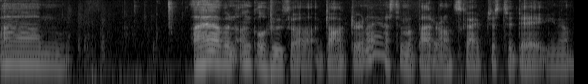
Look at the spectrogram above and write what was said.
Um, I have an uncle who's a doctor, and I asked him about it on Skype just today. You know,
